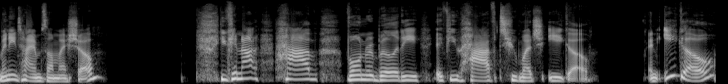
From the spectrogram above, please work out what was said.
many times on my show. You cannot have vulnerability if you have too much ego. And ego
